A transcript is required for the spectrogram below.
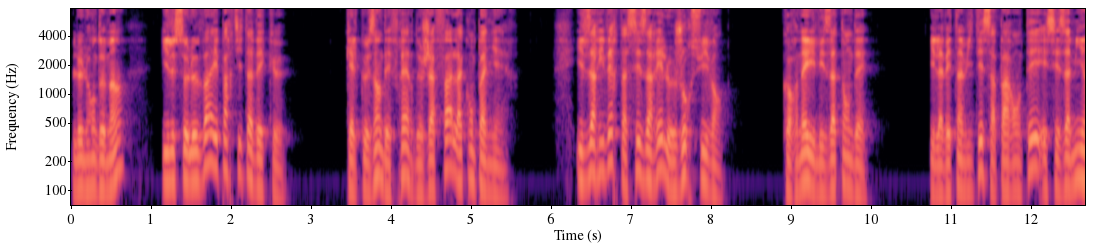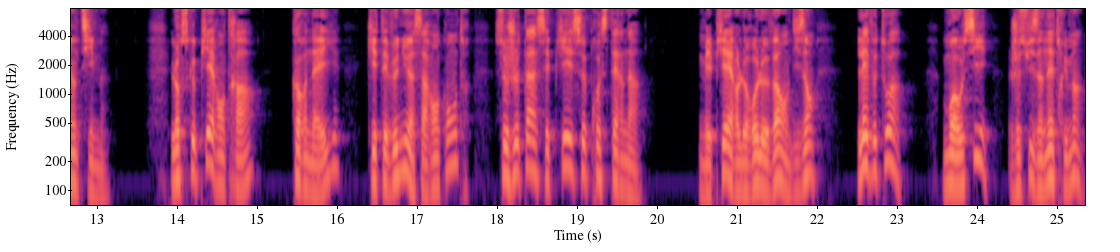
Le lendemain, il se leva et partit avec eux. Quelques-uns des frères de Jaffa l'accompagnèrent. Ils arrivèrent à Césarée le jour suivant. Corneille les attendait. Il avait invité sa parenté et ses amis intimes. Lorsque Pierre entra, Corneille, qui était venu à sa rencontre, se jeta à ses pieds et se prosterna. Mais Pierre le releva en disant, Lève-toi. Moi aussi, je suis un être humain.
